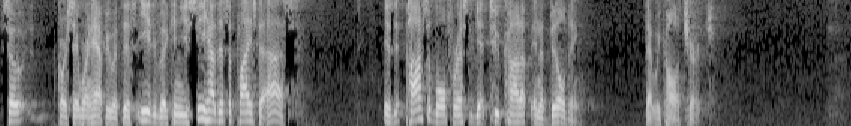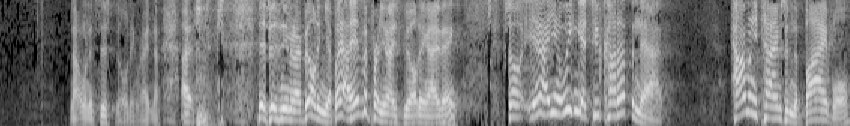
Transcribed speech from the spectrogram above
So, of course, they weren't happy with this either, but can you see how this applies to us? Is it possible for us to get too caught up in a building that we call a church? Not when it's this building right now. Uh, this isn't even our building yet, but it's a pretty nice building, I think. So, yeah, you know, we can get too caught up in that. How many times in the Bible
